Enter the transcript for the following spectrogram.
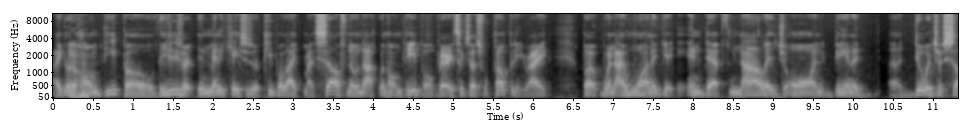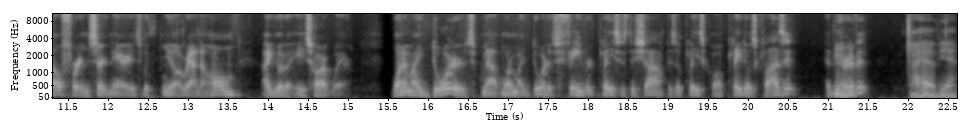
I go mm-hmm. to Home Depot. These are, in many cases, are people like myself. No knock on Home Depot, very successful company, right? But when I want to get in-depth knowledge on being a, a do-it-yourselfer in certain areas with you know around the home, I go to Ace Hardware. One of my daughters, one of my daughter's favorite places to shop is a place called Plato's Closet. Have you mm-hmm. heard of it? I have, yeah.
